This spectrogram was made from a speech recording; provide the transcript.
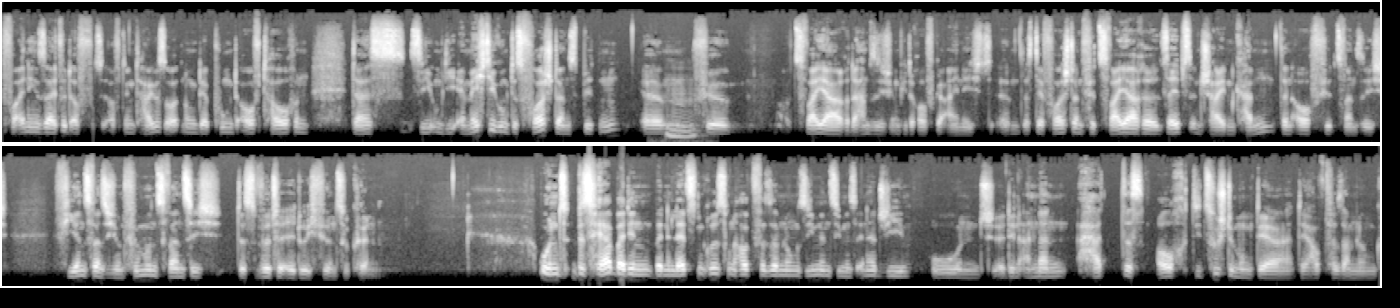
vor allen Dingen seit wird auf, auf den Tagesordnungen der Punkt auftauchen, dass sie um die Ermächtigung des Vorstands bitten ähm, mhm. für zwei Jahre. Da haben sie sich irgendwie darauf geeinigt, ähm, dass der Vorstand für zwei Jahre selbst entscheiden kann, dann auch für 2024 und 2025 das virtuell durchführen zu können. Und bisher bei den, bei den letzten größeren Hauptversammlungen, Siemens, Siemens Energy und äh, den anderen, hat das auch die Zustimmung der, der Hauptversammlung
